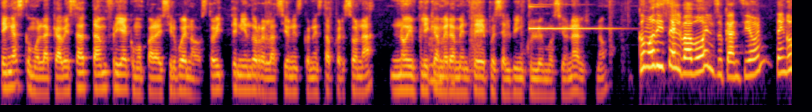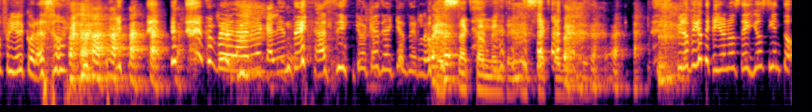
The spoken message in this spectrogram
tengas como la cabeza tan fría como para decir, bueno, estoy teniendo relaciones con esta persona, no implica meramente pues el vínculo emocional. ¿no? Como dice el babo en su canción, tengo frío el corazón. Pero la verga caliente, así, creo que así hay que hacerlo. Exactamente, exactamente. Pero fíjate que yo no sé, yo siento,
